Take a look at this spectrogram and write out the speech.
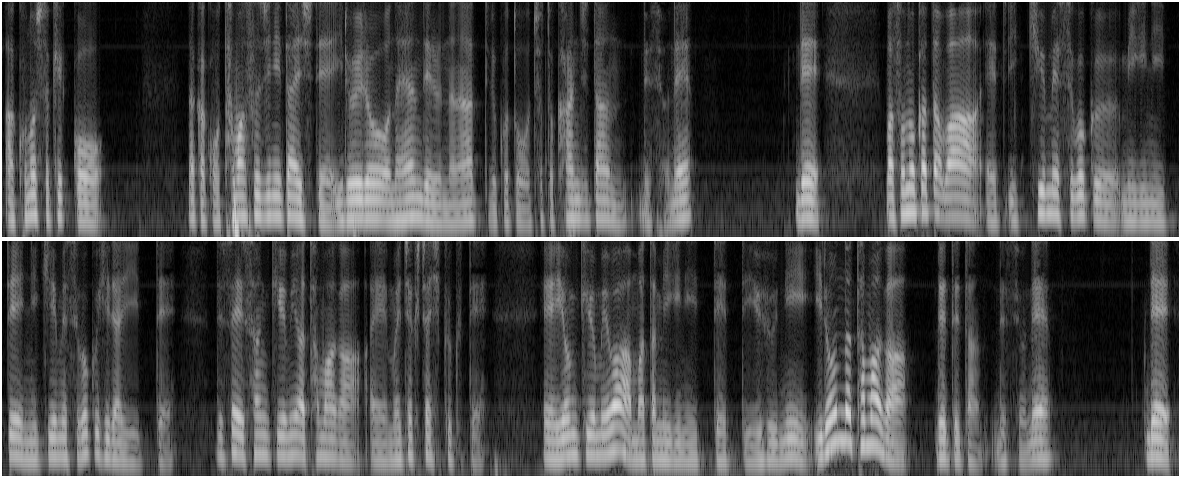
あこの人結構なんかこう球筋に対していろいろ悩んでるんだなっていうことをちょっと感じたんですよね。で、まあ、その方は、えっ、と、1球目すごく右に行って、2球目すごく左行って、で、さ3球目は球が、えー、めちゃくちゃ低くて、えー、4球目はまた右に行ってっていう風に、いろんな球が出てたんですよね。で、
